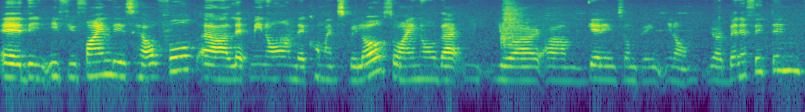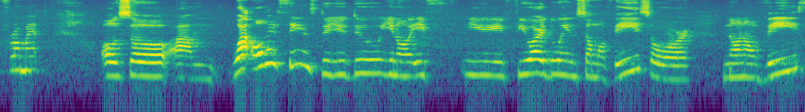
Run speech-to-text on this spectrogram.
Uh, the, if you find this helpful, uh, let me know in the comments below so I know that you are um, getting something, you know, you are benefiting from it. Also, um, what other things do you do, you know, if you, if you are doing some of these or none of these,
